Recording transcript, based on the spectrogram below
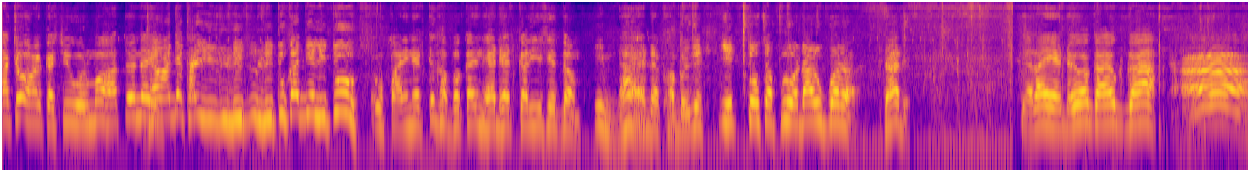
આ તો હવે કશું ઓરમો હતો નહીં. જવા દે ખાલી લીટું લીટું કરી દે લીટું ઉપાડીને કે ખબર કરીને હેડ હેડ કરીએ છીએ તમ એમ ના હેડ ખબર છે એક તો ચપલું અડાર ઉપર. જા દે. પેલા હેડો ગાયો ગા. હા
